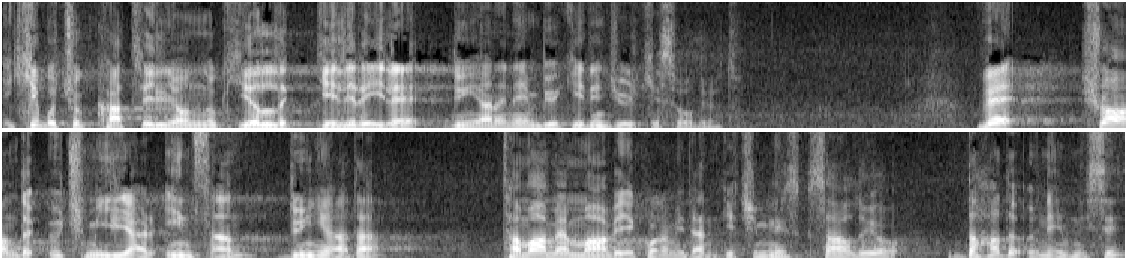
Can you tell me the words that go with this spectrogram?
iki buçuk katrilyonluk yıllık geliriyle dünyanın en büyük yedinci ülkesi oluyordu. Ve şu anda 3 milyar insan dünyada tamamen mavi ekonomiden geçimini sağlıyor. Daha da önemlisi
